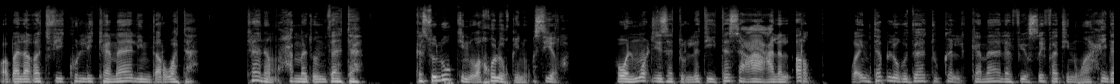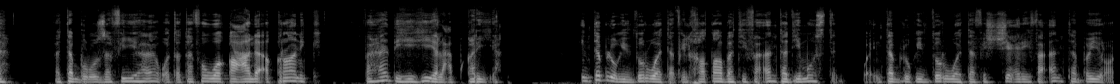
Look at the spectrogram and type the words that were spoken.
وبلغت في كل كمال ذروته. كان محمد ذاته كسلوك وخلق وسيرة هو المعجزة التي تسعى على الأرض. وإن تبلغ ذاتك الكمال في صفة واحدة فتبرز فيها وتتفوق على أقرانك فهذه هي العبقرية. إن تبلغ الذروة في الخطابة فأنت ديموستن وإن تبلغ الذروة في الشعر فأنت بيرون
